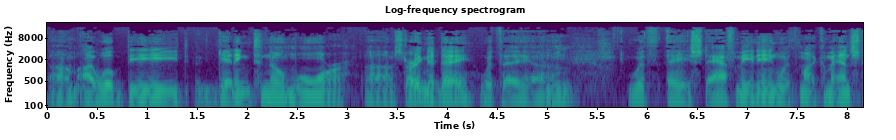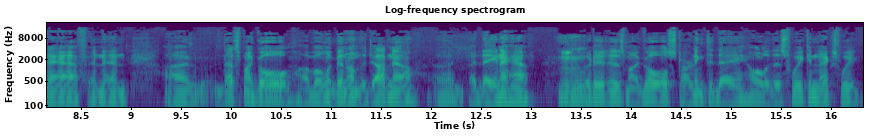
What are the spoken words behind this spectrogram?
Um, I will be getting to know more uh, starting today with a uh, with a staff meeting with my command staff, and then I, that's my goal. I've only been on the job now uh, a day and a half, but it is my goal starting today, all of this week and next week,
